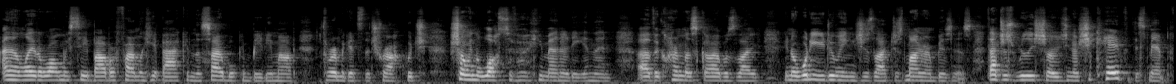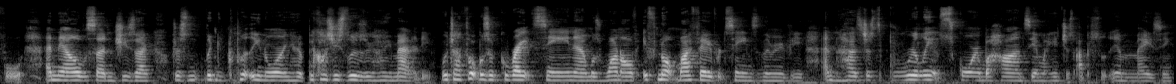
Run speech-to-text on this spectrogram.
and then later on we see Barbara finally hit back and the sidewalk and beat him up, throw him against the truck, which showing the loss of her humanity. And then uh, the homeless guy was like, you know, what are you doing? She's like, just mind your own business. That just really shows, you know, she cared for this man before, and now all of a sudden she's like, just like, completely ignoring her because she's losing her humanity, which I thought was a great scene and was one of, if not my favorite scenes in the movie, and has just brilliant scoring behind Zimmer. He's just absolutely amazing.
